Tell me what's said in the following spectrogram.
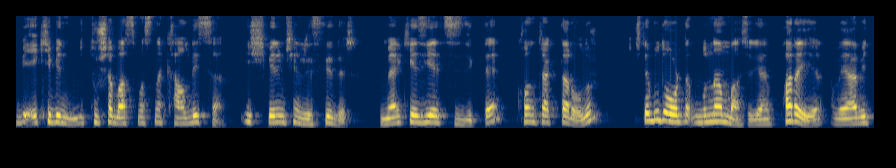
bir ekibin bir tuşa basmasına kaldıysa iş benim için risklidir. Merkeziyetsizlikte kontratlar olur. İşte bu da orada bundan bahsediyor. Yani parayı veya bir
